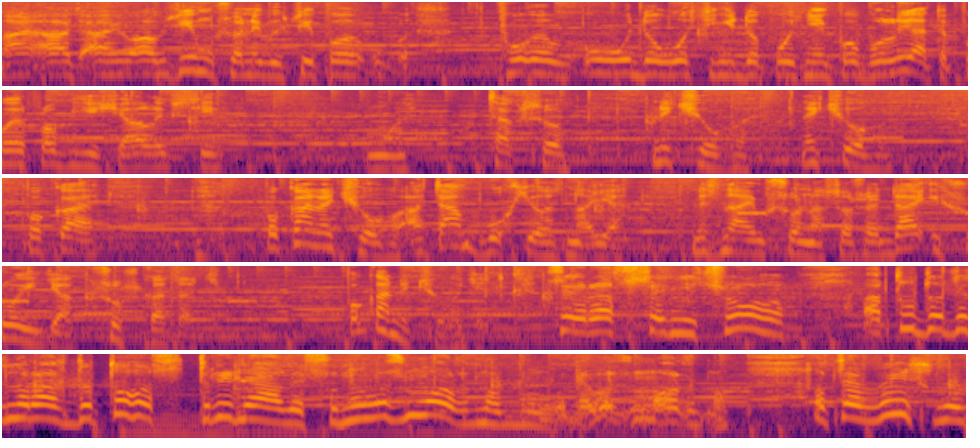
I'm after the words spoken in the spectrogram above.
А, а, а, взиму, що не всі по, по, до осені, до поздньої побули, а тепер об'їжджали всі. Ой. Так що нічого, нічого. Поки, поки нічого, а там Бог його знає. Не знаємо, що нас ожидає і що і як, що ж казати. Поки нічого, дітки. Цей раз ще нічого, а тут один раз до того стріляли, що невозможно було, невозможно. Оце вийшли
